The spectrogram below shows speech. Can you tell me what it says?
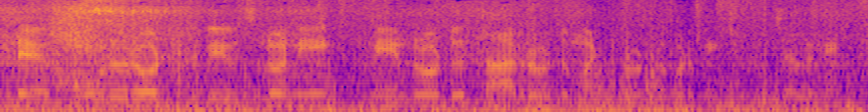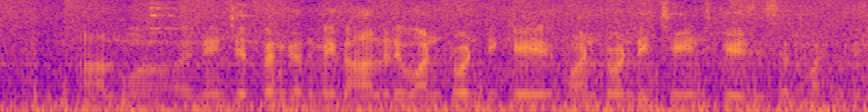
అంటే మూడు రోడ్ వ్యూస్లోని మెయిన్ రోడ్డు తార్ రోడ్డు మట్టి రోడ్డు కూడా మీకు చూపించాలని. ఆల్మో నేను చెప్పాను కదా మీకు ఆల్రెడీ వన్ ట్వంటీ కే వన్ ట్వంటీ చేంజ్ కేజీస్ అనమాట ఇవి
